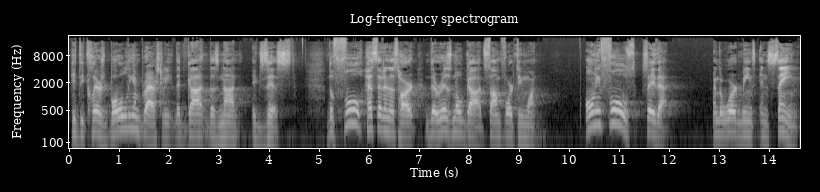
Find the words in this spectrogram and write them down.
he declares boldly and brashly that God does not exist. The fool has said in his heart, There is no God. Psalm 14:1. Only fools say that. And the word means insane.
